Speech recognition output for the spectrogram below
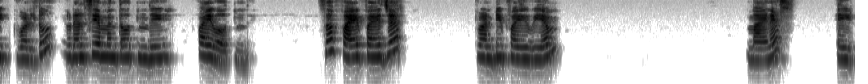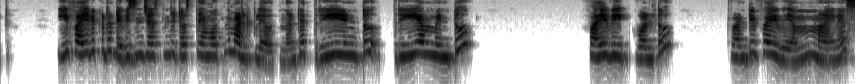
ఈక్వల్ టు ఇక్కడ ఎల్సిఎం ఎంత అవుతుంది ఫైవ్ అవుతుంది. సో ఫైవ్ ఫైవ్ జర్ twenty five m minus eight. ఈ ఫైవ్ ఇక్కడ డివిజన్ చేస్తుంది ఇటు వస్తే ఏమవుతుంది? మల్టిప్లై అవుతుంది. అంటే three into three M into five equal to twenty five M minus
